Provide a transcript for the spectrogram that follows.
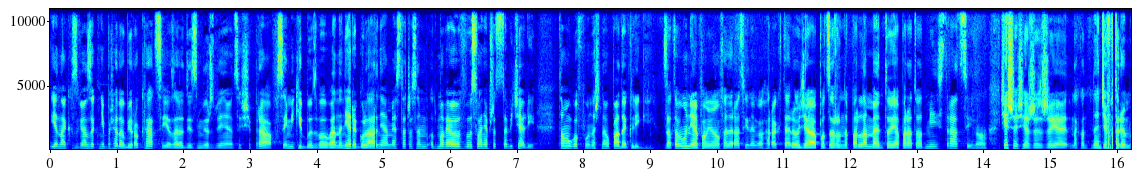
jednak związek nie posiadał biurokracji, a zaledwie zbiór zmieniających się praw. Sejmiki były zwoływane nieregularnie, a miasta czasem odmawiały wysłania przedstawicieli. To mogło wpłynąć na upadek ligi. Za to Unia, pomimo federacyjnego charakteru, działa pod zarządem parlamentu i aparatu administracji. No, cieszę się, że żyję na kontynencie, w którym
